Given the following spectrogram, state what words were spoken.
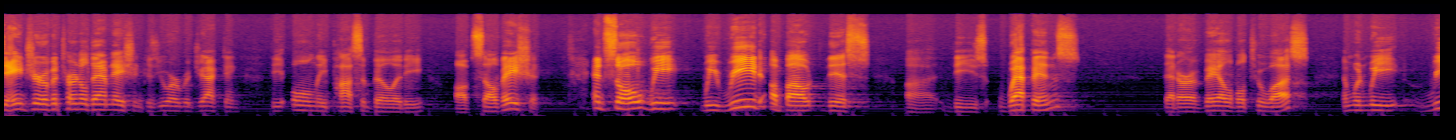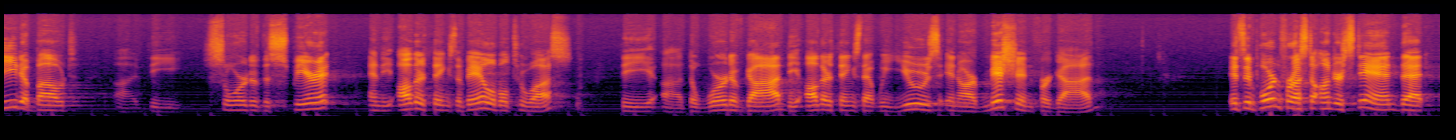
danger of eternal damnation because you are rejecting the only possibility of salvation. And so we, we read about this, uh, these weapons that are available to us. And when we read about uh, the sword of the Spirit and the other things available to us, the, uh, the Word of God, the other things that we use in our mission for God, it's important for us to understand that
